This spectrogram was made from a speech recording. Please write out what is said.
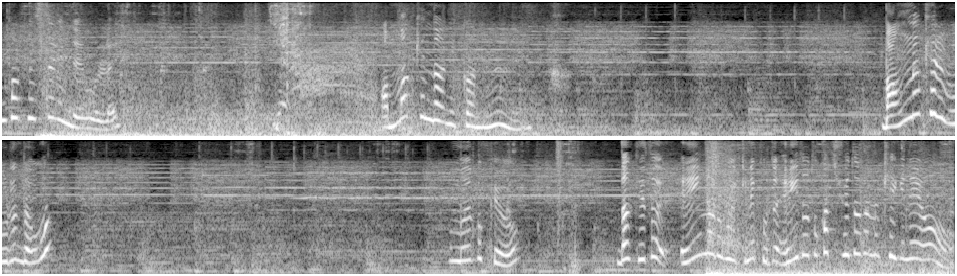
선파 필승인데, 원래. 안 막힌다니까는. 막는 키를 모른다고? 한번 해볼게요. 나 계속 A 누르고 있긴 했거든. A도 똑같이 휘두르는 키긴 해요.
